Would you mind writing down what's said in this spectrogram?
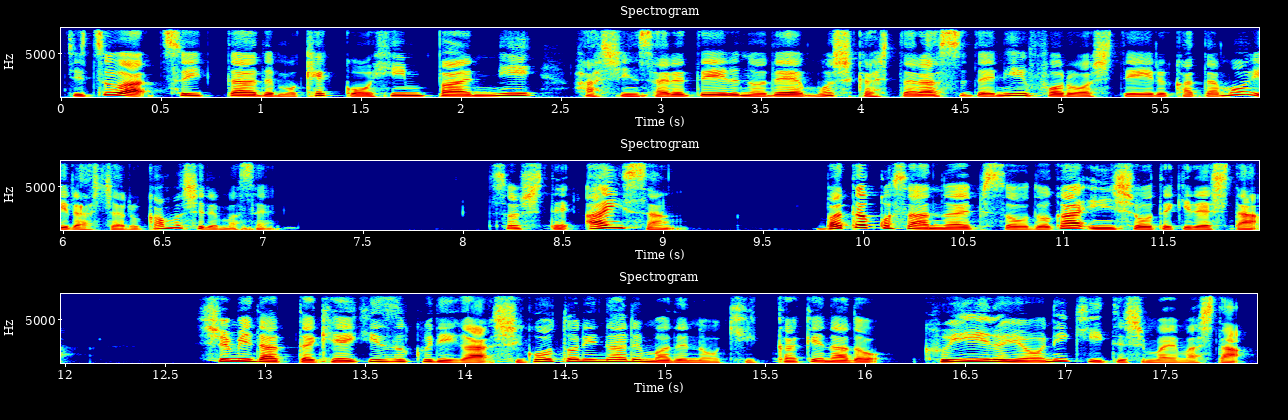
実はツイッターでも結構頻繁に発信されているので、もしかしたらすでにフォローしている方もいらっしゃるかもしれません。そして愛さん。バタコさんのエピソードが印象的でした。趣味だったケーキ作りが仕事になるまでのきっかけなど、食い入るように聞いてしまいました。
